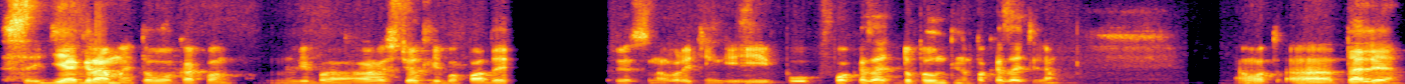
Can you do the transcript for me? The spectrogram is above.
с диаграммой того, как он либо растет, либо падает, соответственно, в рейтинге и по показать, дополнительным показателям. Вот. А далее,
